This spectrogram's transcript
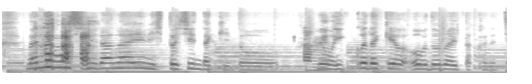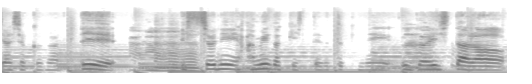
何も知らないに等しいんだけど でも一個だけ驚いたカルチャーショックがあって、一緒に歯磨きしてる時にうがいしたら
